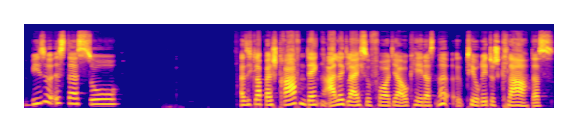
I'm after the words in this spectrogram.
wieso ist das so also ich glaube, bei Strafen denken alle gleich sofort, ja, okay, das, ne, theoretisch klar, dass,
